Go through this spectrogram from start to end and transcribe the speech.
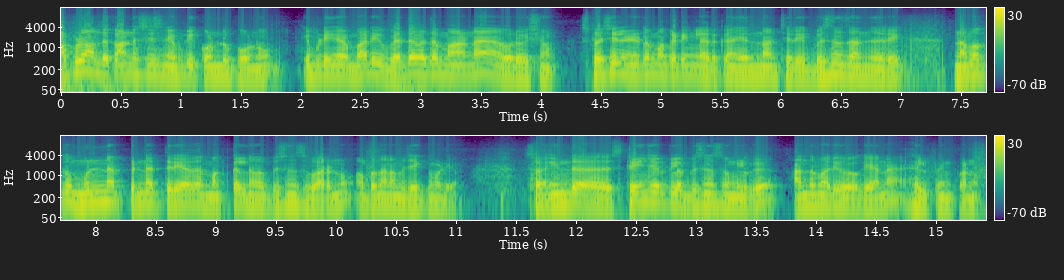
அப்புறம் அந்த கான்வர்சேஷன் எப்படி கொண்டு போகணும்? இப்படிங்கிற மாதிரி வித விதமான ஒரு விஷயம். ஸ்பெஷலி நெட் மார்க்கெட்டிங்கில் இருக்க இருந்தாலும் சரி பிஸ்னஸ் இருந்தாலும் சரி நமக்கு முன்ன பின்ன தெரியாத மக்கள் நம்ம பிஸ்னஸ் வரணும் அப்போ தான் நம்ம ஜெயிக்க முடியும். ஸோ இந்த ஸ்டேஞ்சருக்குள்ள பிஸ்னஸ் உங்களுக்கு அந்த மாதிரி வகையான ஹெல்ப்பிங் பண்ணும்.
